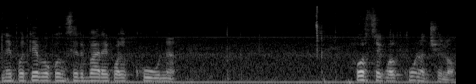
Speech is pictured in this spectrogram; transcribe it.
ne potevo conservare qualcuna. Forse qualcuna ce l'ho.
